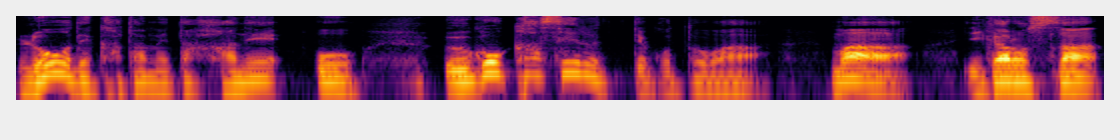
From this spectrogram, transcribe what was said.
ローで固めた羽を動かせるってことは、まあ、イカロスさん、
